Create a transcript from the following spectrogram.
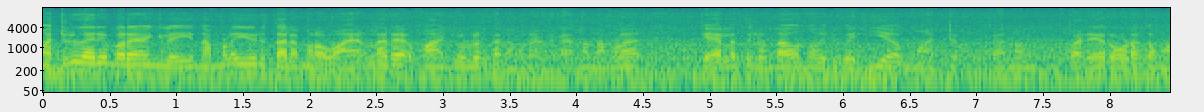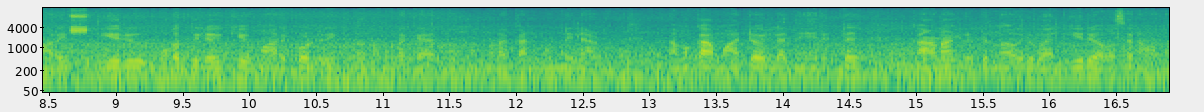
മറ്റൊരു കാര്യം പറയുകയാണെങ്കിൽ ഈ നമ്മളെ ഈ ഒരു തലമുറ വളരെ ഭാഗ്യമുള്ളൊരു തലമുറയാണ്. കാരണം നമ്മളെ കേരളത്തിലുണ്ടാകുന്ന ഒരു വലിയ മാറ്റം. കാരണം പഴയ റോഡൊക്കെ മാറി പുതിയൊരു മുഖത്തിലേക്ക് മാറിക്കൊണ്ടിരിക്കുന്ന നമ്മുടെ കേരളം നമ്മുടെ കൺമുന്നിലാണ്. നമുക്ക് ആ മാറ്റമെല്ലാം നേരിട്ട് കാണാൻ കിട്ടുന്ന ഒരു വലിയൊരു അവസരമാണ്.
